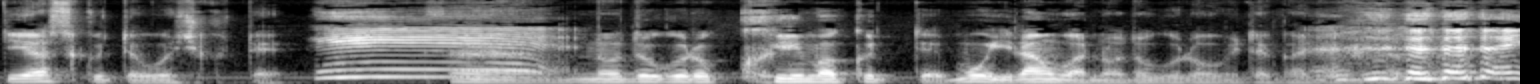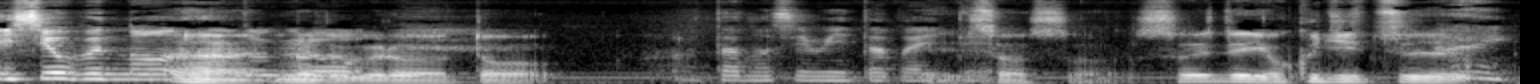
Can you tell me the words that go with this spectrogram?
で安くて美味しくて、へえうん、のどぐろ食いまくって。もういらんわのどぐろみたいな感じ 一生分のうんのどぐのどぐろろとお楽しみいただいてそうそうそれで翌日、はい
